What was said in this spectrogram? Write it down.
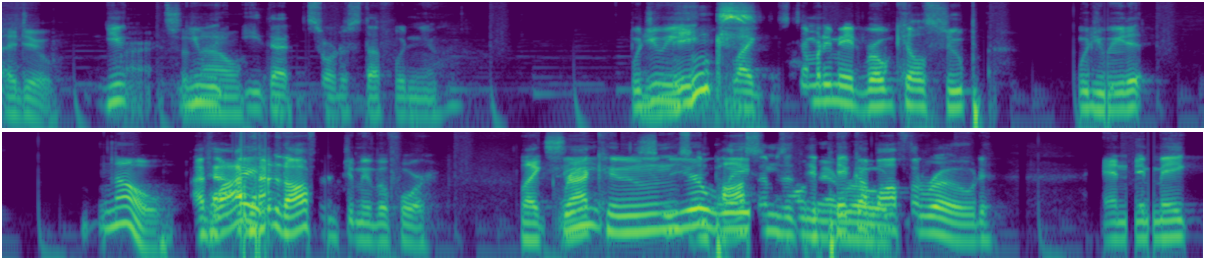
I do. You right, so you now would eat that sort of stuff, wouldn't you? Would you eat like somebody made roadkill soup? Would you eat it? No. I've, had, I've had it offered to me before. Like See? Raccoons you're and possums that they that pick up off the road, and they make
